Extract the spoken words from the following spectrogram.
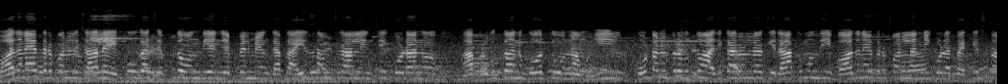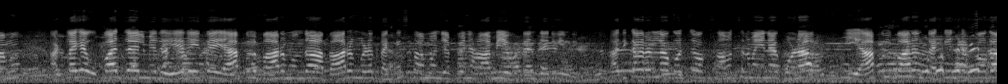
బోధనేతర పనులు చాలా ఎక్కువగా చెప్తూ ఉంది అని చెప్పి మేము గత ఐదు సంవత్సరాల నుంచి కూడాను ఆ ప్రభుత్వాన్ని కోరుతూ ఉన్నాము. ఈ కూటమి ప్రభుత్వం అధికారంలోకి రాకముందు ఈ బోధనేతర పనులన్నీ కూడా తగ్గిస్తాము. అట్లాగే ఉపాధ్యాయుల మీద ఏదైతే యాప్ల భారం ఉందో ఆ భారం కూడా తగ్గిస్తామని చెప్పి హామీ ఇవ్వడం జరిగింది. అధికారంలోకి వచ్చి ఒక సంవత్సరం అయినా కూడా ఈ యాప్ల భారం తగ్గించకపోగా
